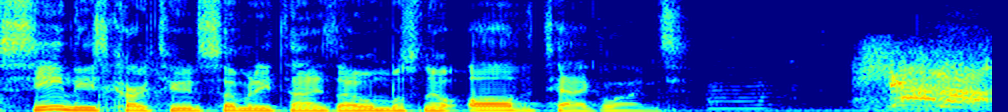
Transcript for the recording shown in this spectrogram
Seen these cartoons so many times, I almost know all the taglines. Shut up!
